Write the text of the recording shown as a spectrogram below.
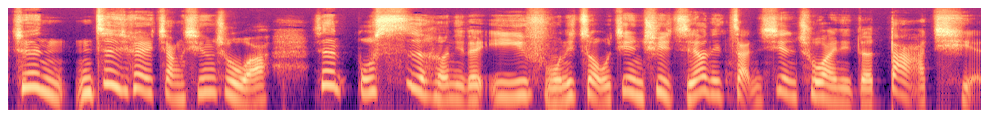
就是你自己可以讲清楚啊，这不适合你的衣服，你走进去，只要你展现出来你的大钱，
